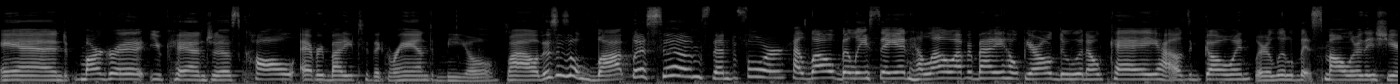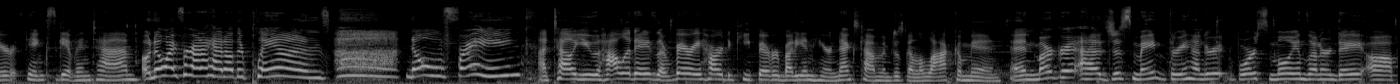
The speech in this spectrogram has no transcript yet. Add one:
And Margaret, you can just call everybody to the grand meal. Wow, this is a lot less Sims than before. Hello, Billy saying hello, everybody. Hope you're all doing okay. How's it going? We're a little bit smaller this year Thanksgiving time. Oh no, I forgot I had other plans. no, Frank. I tell you, holidays are very hard to keep everybody in here. Next time, I'm just gonna lock them in. And Margaret has just made 304 simoleons on her day off.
